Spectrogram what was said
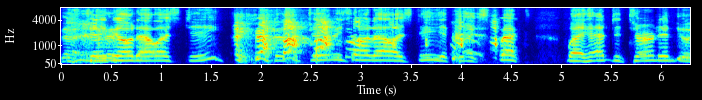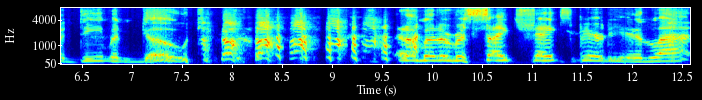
Is Jamie on LSD? Because if Jamie's on LSD, you can expect my head to turn into a demon goat. And I'm going to recite Shakespeare to you in Latin.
